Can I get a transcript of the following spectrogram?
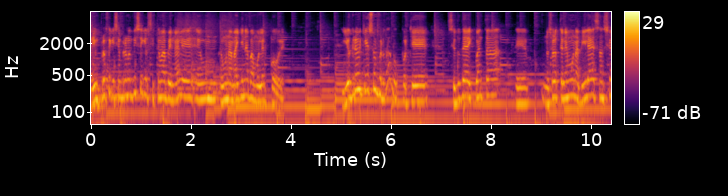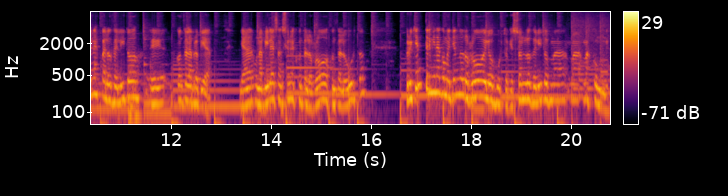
hay un profe que siempre nos dice que el sistema penal es, es un- es una máquina para moler pobre. Y yo creo que eso es verdad, porque si tú te das cuenta, eh, nosotros tenemos una pila de sanciones para los delitos eh, contra la propiedad. Ya una pila de sanciones contra los robos, contra los hurtos. Pero ¿quién termina cometiendo los robos y los hurtos, que son los delitos más, más, más comunes?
